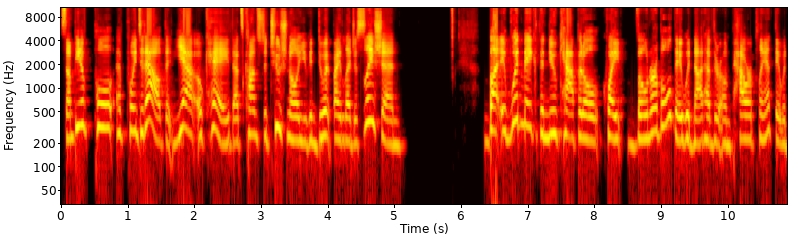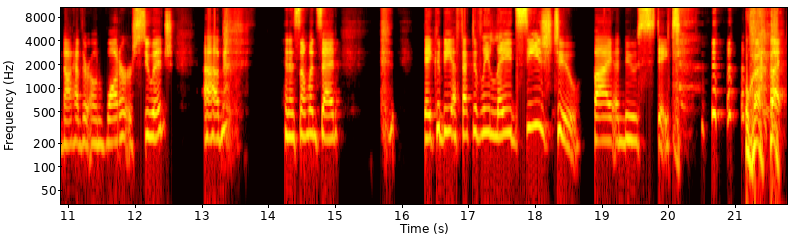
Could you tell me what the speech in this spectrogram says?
some people have pointed out that, yeah, okay, that's constitutional. You can do it by legislation. But it would make the new capital quite vulnerable. They would not have their own power plant, they would not have their own water or sewage. Um, and as someone said, they could be effectively laid siege to by a new state. but,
